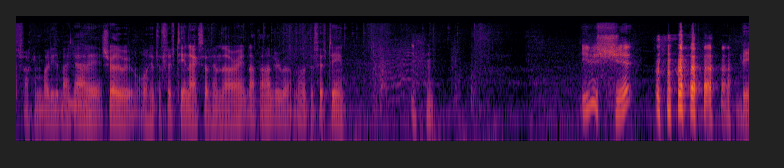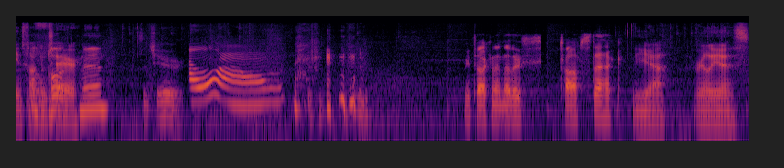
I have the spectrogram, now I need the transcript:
Fucking buddy's back at hmm. it. Surely we- we'll hit the 15x of him though, right? Not the 100, but we'll hit the 15. You just shit? Bean's fucking Oh, fuck, chair. man. It's a chair. we talking another top stack? Yeah, really is.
